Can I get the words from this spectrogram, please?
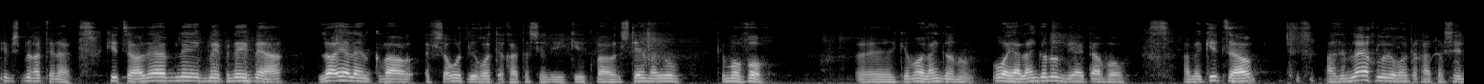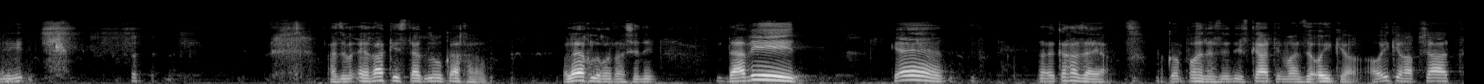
עם שמירת עיניים. קיצר, זה בני, בני, בני מאה, לא היה להם כבר אפשרות לראות אחד את השני, כי כבר שתיהם היו כמו ווב, כמו ליינגרנון. הוא היה ליינגרנון והיא הייתה ווב. אבל בקיצר, אז הם לא יכלו לראות אחד את השני, אז הם רק הסתכלו ככה, ולא יכלו לראות את השני. דוד, כן, ככה זה היה. כל פעם אז נזכרתי מה זה אויקר. האויקר הפשט,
